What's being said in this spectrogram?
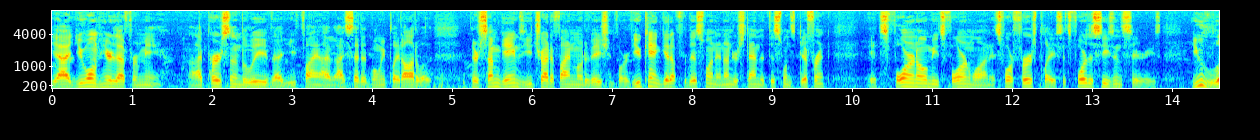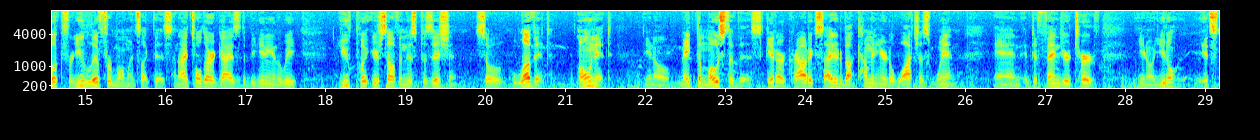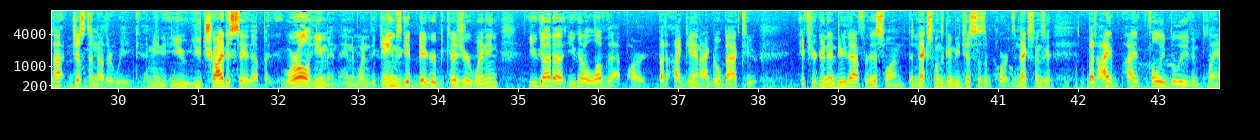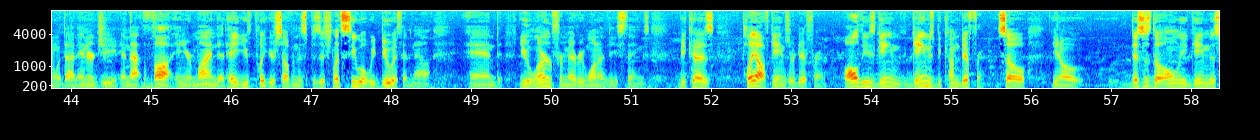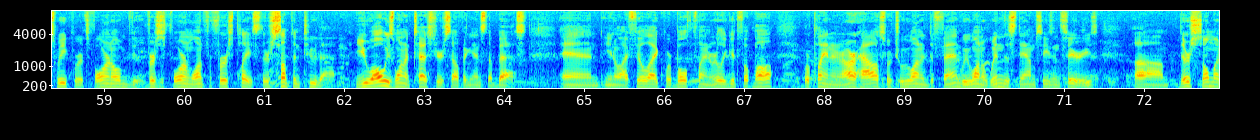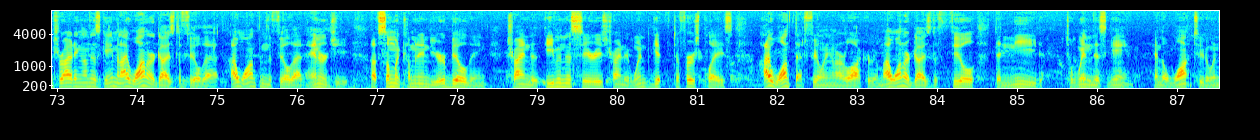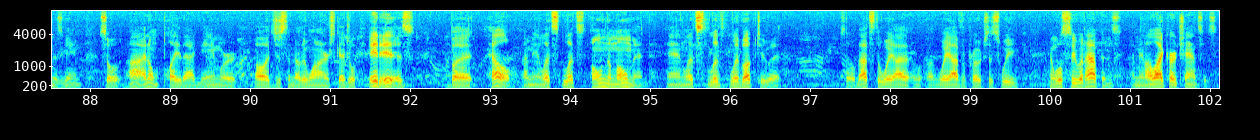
Yeah, you won't hear that from me. I personally believe that you find, I, I said it when we played Ottawa, there's some games you try to find motivation for. If you can't get up for this one and understand that this one's different, it's 4 0 meets 4 1, it's for first place, it's for the season series. You look for, you live for moments like this. And I told our guys at the beginning of the week, you've put yourself in this position. So love it, own it, you know, make the most of this. Get our crowd excited about coming here to watch us win and defend your turf. You know, you don't it's not just another week. I mean, you you try to say that, but we're all human and when the games get bigger because you're winning, you got to you got to love that part. But again, I go back to if you're going to do that for this one, the next one's going to be just as important. The next one's good. But I, I fully believe in playing with that energy and that thought in your mind that, hey, you've put yourself in this position. Let's see what we do with it now. And you learn from every one of these things because playoff games are different. All these games games become different. So, you know, this is the only game this week where it's 4 and 0 versus 4 and 1 for first place. There's something to that. You always want to test yourself against the best. And, you know, I feel like we're both playing really good football. We're playing in our house, which we want to defend. We want to win this damn season series. Um, there's so much riding on this game, and I want our guys to feel that. I want them to feel that energy of someone coming into your building, trying to even this series, trying to win, get to first place. I want that feeling in our locker room. I want our guys to feel the need to win this game and the want to to win this game. So ah, I don't play that game where oh it's just another one on our schedule. It is, but hell, I mean, let's let's own the moment and let's live, live up to it. So that's the way I way I've approached this week, and we'll see what happens. I mean, I like our chances.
